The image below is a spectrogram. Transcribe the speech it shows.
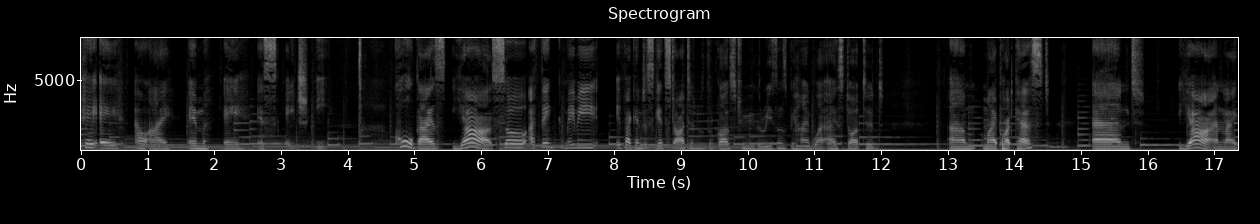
K A L I M A S H E. Cool, guys. Yeah, so I think maybe if I can just get started with regards to the reasons behind why I started um, my podcast. And yeah, and like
